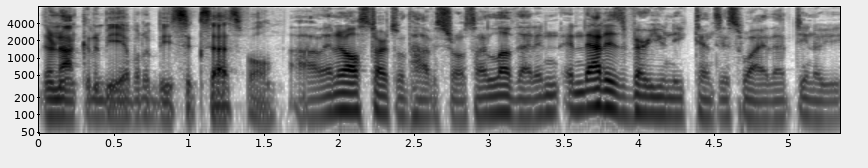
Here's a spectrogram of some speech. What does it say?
they're not going to be able to be successful. Uh, and it all starts with Havis So I love that, and and that is very unique to NCSY. That you know, you,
